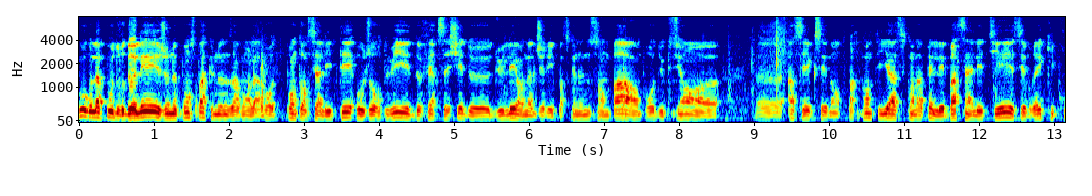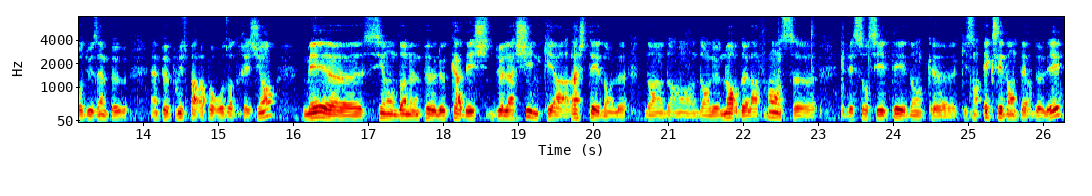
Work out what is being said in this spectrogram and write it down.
Pour la poudre de lait, je ne pense pas que nous avons la potentialité aujourd'hui de faire sécher du lait en Algérie parce que nous ne sommes pas en production euh, euh, assez excédente. Par contre, il y a ce qu'on appelle les bassins laitiers, c'est vrai qu'ils produisent un peu, plus par rapport aux autres régions. Mais euh, si on donne un peu le cas de la Chine qui a racheté dans le nord de la France des sociétés donc, qui sont excédentaires de lait,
